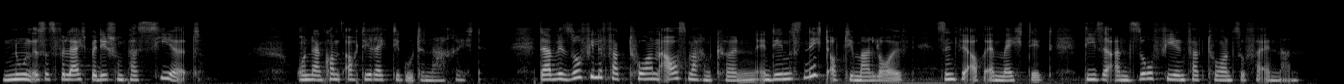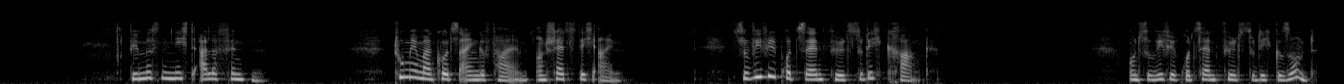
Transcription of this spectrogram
Nun ist es vielleicht bei dir schon passiert. Und dann kommt auch direkt die gute Nachricht. Da wir so viele Faktoren ausmachen können, in denen es nicht optimal läuft, sind wir auch ermächtigt, diese an so vielen Faktoren zu verändern. Wir müssen nicht alle finden. Tu mir mal kurz einen Gefallen und schätz dich ein. Zu wie viel Prozent fühlst du dich krank? Und zu wie viel Prozent fühlst du dich gesund?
